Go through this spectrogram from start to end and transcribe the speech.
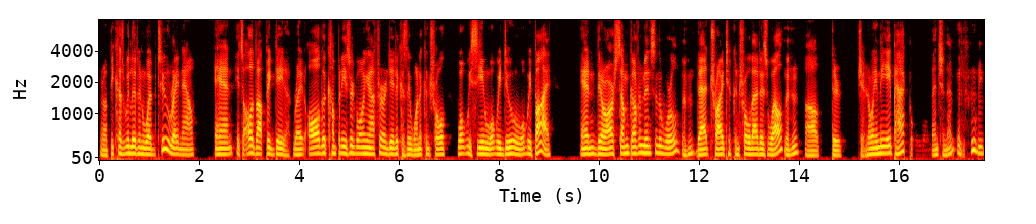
you know, because we live in web 2 right now and it's all about big data right all the companies are going after our data because they want to control what we see and what we do and what we buy and there are some governments in the world mm-hmm. that try to control that as well. Mm-hmm. Uh, they're generally in the APAC, but we won't mention them.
